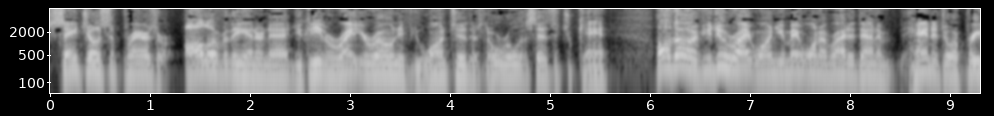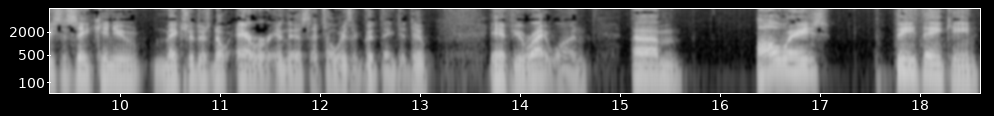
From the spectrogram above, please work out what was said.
St. Joseph prayers are all over the internet. You can even write your own if you want to. There's no rule that says that you can't. Although, if you do write one, you may want to write it down and hand it to a priest and say, Can you make sure there's no error in this? That's always a good thing to do if you write one. Um, always be thinking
